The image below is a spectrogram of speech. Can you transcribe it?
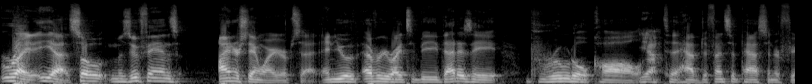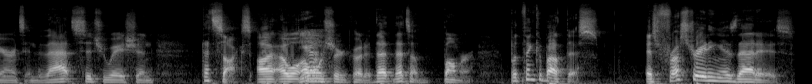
Right. Yeah. So Mizzou fans, I understand why you're upset, and you have every right to be. That is a brutal call Yeah. to have defensive pass interference in that situation. That sucks. I, I, will, I Yeah. won't sugarcoat it. That that's a bummer. But think about this. As frustrating as that is,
